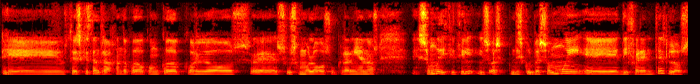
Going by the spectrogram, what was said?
Eh, ustedes que están trabajando codo con codo con los eh, sus homólogos ucranianos, son muy difíciles, disculpe, son muy diferentes los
